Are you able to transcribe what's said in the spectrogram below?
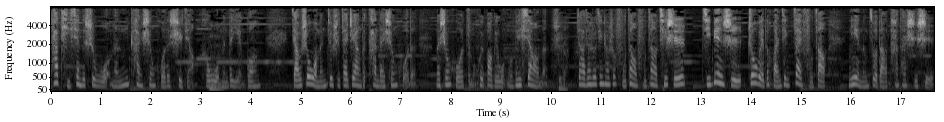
它体现的是我们看生活的视角和我们的眼光。假如说我们就是在这样的看待生活的，那生活怎么会报给我们微笑呢？是啊，就好像说经常说浮躁浮躁，其实即便是周围的环境再浮躁，你也能做到踏踏实实。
